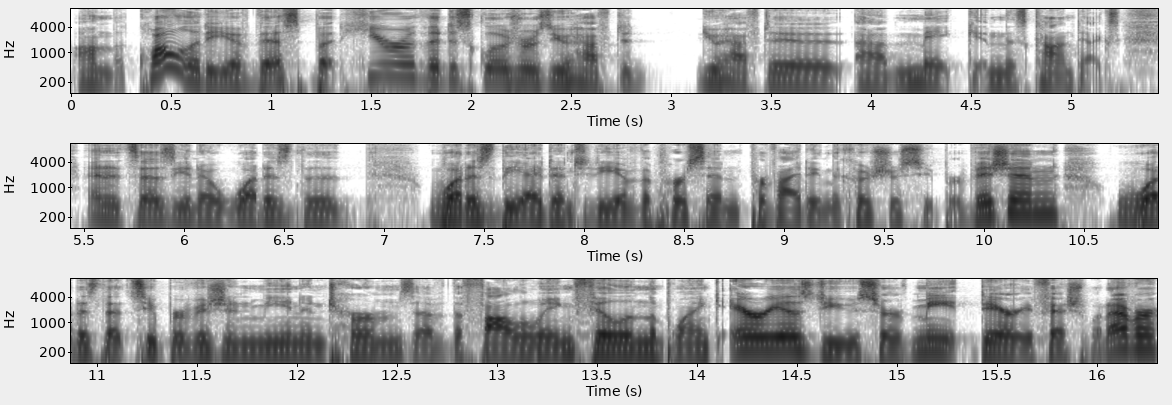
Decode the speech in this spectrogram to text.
on the quality of this, but here are the disclosures you have to you have to uh, make in this context. And it says you know what is the what is the identity of the person providing the kosher supervision? What does that supervision mean in terms of the following fill in the blank areas? Do you serve meat dairy fish whatever?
